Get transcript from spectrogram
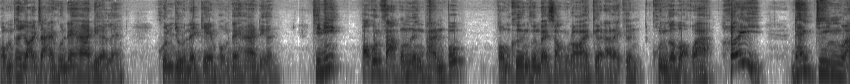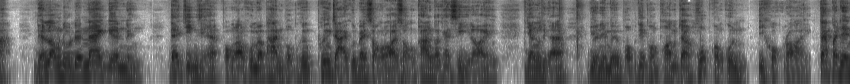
ผมทยอยจ่ายให้คุณได้ 5 เดือนเลย คุณอยู่ในเกมผมได้ 5 เดือน ทีนี้พอคุณฝากผม 1,000 ปุ๊บ ผมคืนคุณไป 200 เกิดอะไรขึ้น คุณก็บอกว่า เฮ้ย ได้จริงว่ะ เดี๋ยวลองดูเดือนหน้าอีกเดือนหนึ่งได้จริงสิฮะ ผมเอาคุณมาพัน ผมเพิ่งเพิ่งจ่ายคุณไป 200 2 ครั้งก็แค่ 400เองยังเหลืออยู่ในมือผมที่ผมพร้อมจะฮุบของคุณอีก 600 แต่ประเด็น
